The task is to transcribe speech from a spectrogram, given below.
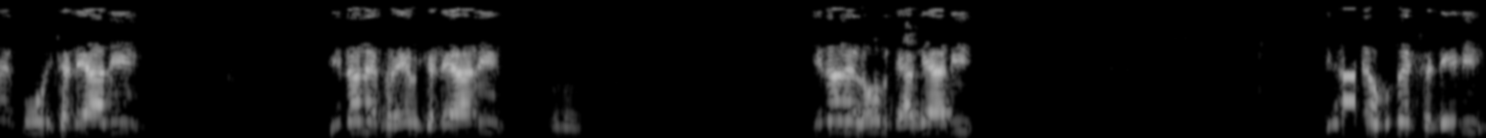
ਨੇ ਕੂੜ ਛੱਡਿਆ ਨਹੀਂ। ਇਹਨਾਂ ਨੇ ਫਰੇਮ ਛੱਡਿਆ ਨਹੀਂ ਇਹਨਾਂ ਨੇ ਲੋਭ ਤਿਆਗਿਆ ਨਹੀਂ ਇਹਨਾਂ ਨੇ ਹੁਕਮੇ ਛੱਡੀ ਨਹੀਂ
